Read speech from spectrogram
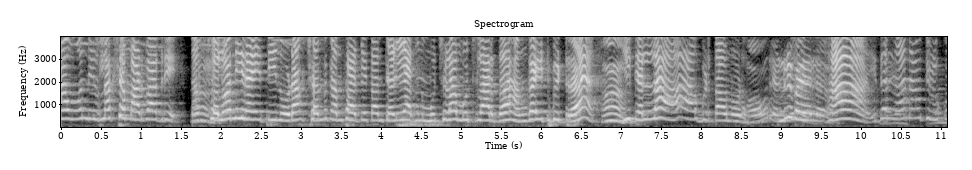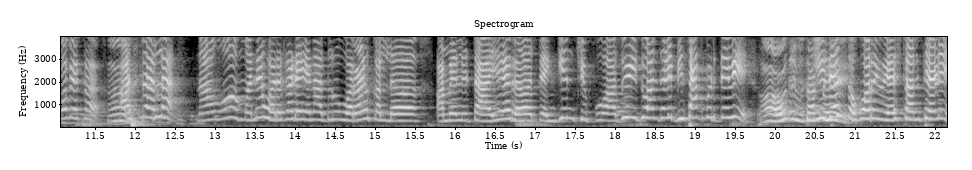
ನಾವು ನಿರ್ಲಕ್ಷ್ಯ ಮಾಡ್ಬಾದ್ರಿ. ನಮ್ ಚಲೋ ನೀರ್ ಐತಿ ನೋಡಾಕ್ ಚಂದ ಅಂತ ಅಂತೇಳಿ ಅದನ್ನ ಮುಚ್ಚಳ ಮುಚ್ಚಲಾರ್ದ ಹಂಗ ಇಟ್ಬಿಟ್ರ ಇದೆಲ್ಲಾ ಆಗ್ಬಿಡ್ತಾವ್ ನೋಡು. ಹಾ ಇದನ್ನ ನಾವು ತಿಳ್ಕೊಬೇಕ. ಅಷ್ಟ ಅಲ್ಲ ನಾವು ಮನೆ ಹೊರಗಡೆ ಏನಾದರೂ ಒರಳ್ ಕಲ್ಲ ಆಮೇಲೆ ಟಯರ್ ತೆಂಗಿನ ಚಿಪ್ಪು ಅದು ಇದು ಅಂತ ಹೇಳಿ ಬಿಸಾಕ್ ಬಿಡ್ತೇವಿ ಇದೇನ್ ತಗೋರಿ ವೇಸ್ಟ್ ಅಂತ ಹೇಳಿ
